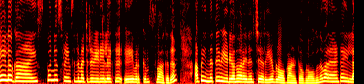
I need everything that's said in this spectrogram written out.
ഹലോ ഗായ്സ് പൊന്നൂസ് ഫ്രെയിംസിന്റെ മറ്റൊരു വീഡിയോയിലേക്ക് ഏവർക്കും സ്വാഗതം. അപ്പോൾ ഇന്നത്തെ വീഡിയോ എന്ന് പറയുന്ന ഒരു ചെറിയ വ്ളോഗാണ് കേട്ടോ. വ്ളോഗ് എന്ന് പറയാനായിട്ടില്ല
